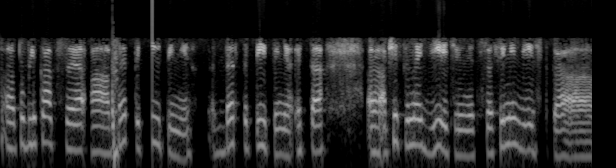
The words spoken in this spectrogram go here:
э, публикация о Берте Пипине. Берта Пипине – это э, общественная деятельница, феминистка,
